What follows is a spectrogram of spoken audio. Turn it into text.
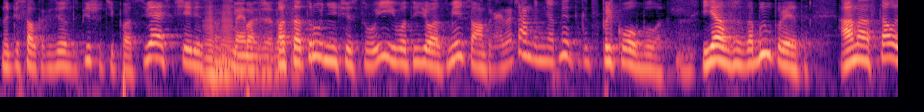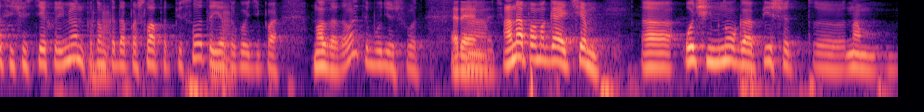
написал, как звезды пишут, типа связь через, там, типа, Менеджер, по сотрудничеству. И вот ее отметил. Она такая, зачем ты меня отметил? Это в прикол было. И я уже забыл про это. А она осталась еще с тех времен. Потом, когда пошла подписота, я такой, типа, назад, давай ты будешь вот. Реально, А, типа. Она помогает чем? А, Очень много пишет э, нам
